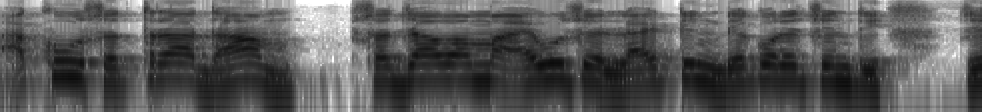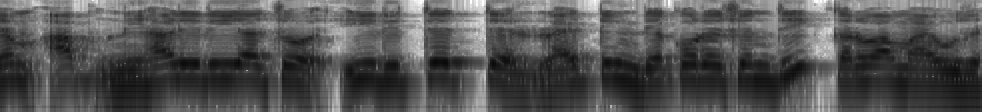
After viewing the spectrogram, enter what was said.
આખું સથરાધામ સજાવવામાં આવ્યું છે લાઇટિંગ ડેકોરેશનથી. જેમ આપ નિહાળી રહ્યા છો એ રીતે જ તે લાઇટિંગ ડેકોરેશનથી કરવામાં આવ્યું છે.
